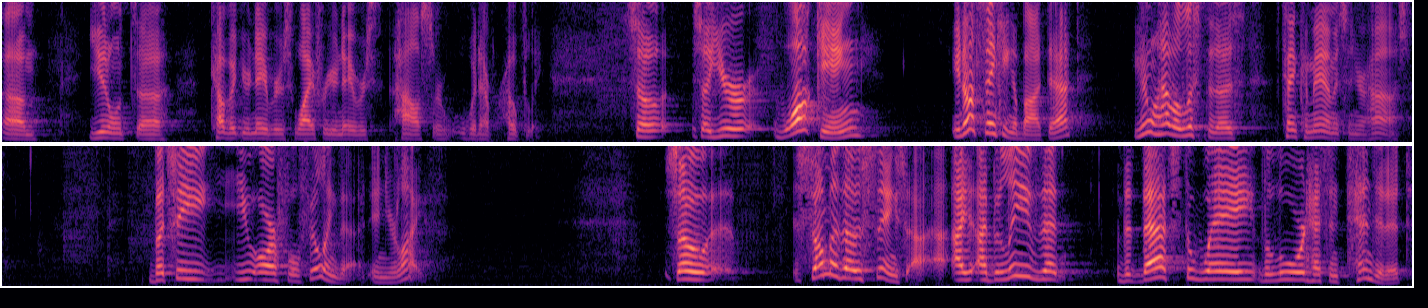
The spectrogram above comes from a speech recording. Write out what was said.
um, you don't uh, covet your neighbor's wife or your neighbor's house or whatever, hopefully. So, so you're walking, you're not thinking about that. You don't have a list of those Ten Commandments in your house. But see, you are fulfilling that in your life. So, some of those things, I, I, believe that, that that's the way the Lord has intended it,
